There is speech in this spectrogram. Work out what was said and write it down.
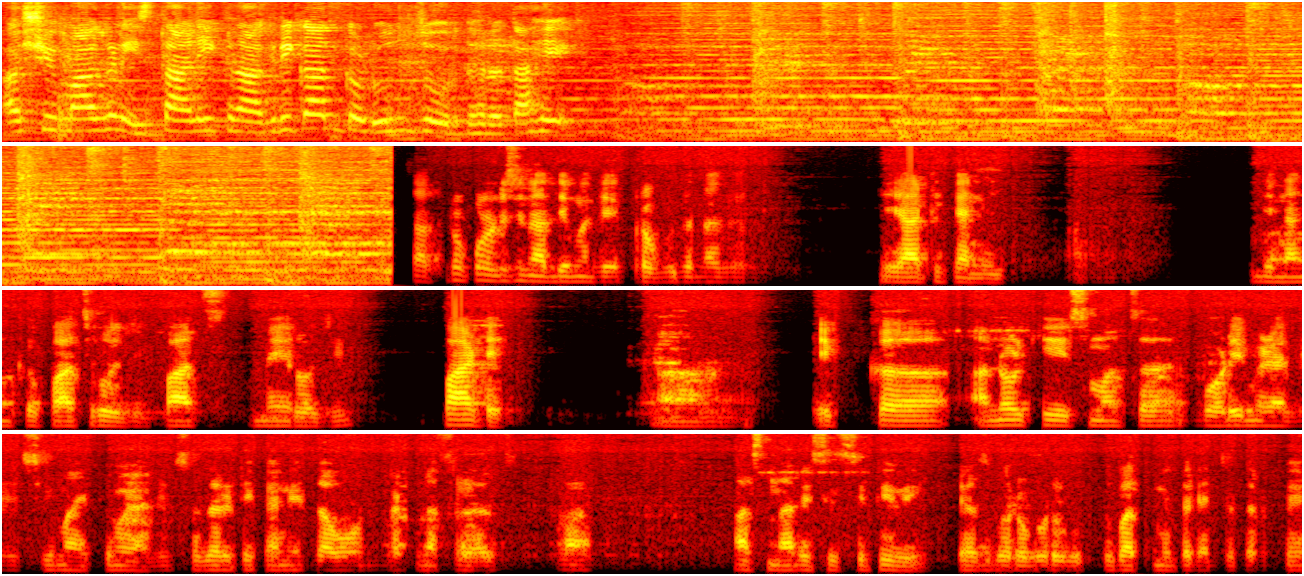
अशी मागणी स्थानिक नागरिकांकडून जोर धरत आहे. सातपूर पोलीस नदीमध्ये प्रबुद्धनगर. या ठिकाणी दिनांक पाच रोजी पाच मे रोजी पहाटे एक अनोळखी इसमाचा बॉडी मिळाली अशी माहिती मिळाली. सदर ठिकाणी जाऊन घटनास्थळात असणारे सीसीटीव्ही त्याचबरोबर गुप्त बातमीदार यांच्यातर्फे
